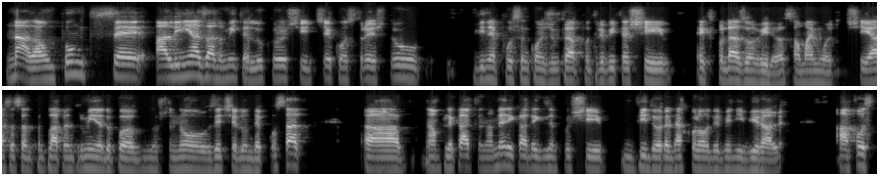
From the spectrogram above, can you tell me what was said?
na, la un punct se aliniază anumite lucruri și ce construiești tu vine pus în conjunctura potrivită și explodează un video sau mai mult. Și asta s-a întâmplat pentru mine după, nu știu, 9-10 luni de postat. Uh, am plecat în America, de exemplu, și videourile de acolo au devenit virale. A fost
